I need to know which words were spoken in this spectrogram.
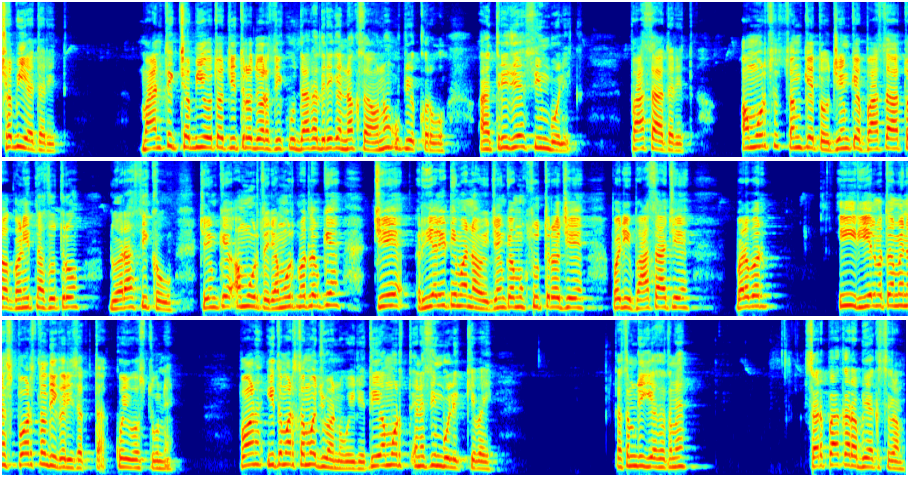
છબી આધારિત. માનસિક છબીઓ અથવા ચિત્રો દ્વારા શીખવું, દાખલા તરીકે નકશાઓનો ઉપયોગ કરવો. અને ત્રીજું સિમ્બોલિક, ભાષા આધારિત. અમૂર્ત સંકેતો, જેમ કે ભાષા અથવા ગણિતના સૂત્રો દ્વારા શીખવું. જેમ કે અમૂર્ત છે. અમૂર્ત મતલબ કે જે રિયાલિટીમાં ન હોય. જેમ કે અમુક સૂત્ર છે, પછી ભાષા છે. બરાબર? એ રિયલમાં તમે એને સ્પર્શ નથી કરી શકતા કોઈ વસ્તુને. પણ એ તમારે સમજવાનું હોય છે. તે અમૂર્ત એને સિમ્બોલિક કહેવાય. તો સમજી ગયા છો તમે? સર્પાકાર અભ્યાસક્રમ.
